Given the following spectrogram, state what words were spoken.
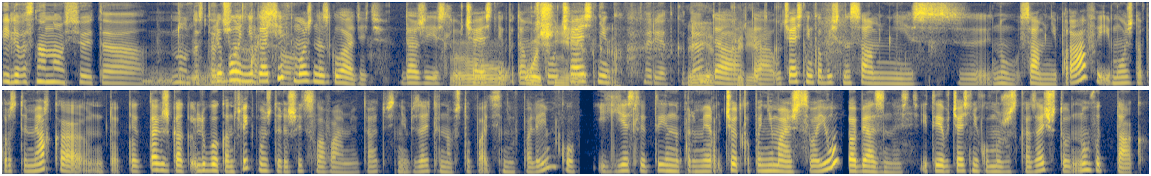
Или в основном все это ну, достаточно Любой хорошо? негатив можно сгладить, даже если участник, потому Очень что участник редко. Редко, да? Редко, да, редко. да. Участник обычно сам не, с- ну, сам не прав, и можно просто мягко, ну, так, так же, как любой конфликт можно решить словами, да, то есть не обязательно вступать с ним в полемику. И если ты, например, четко понимаешь свою обязанность, и ты участнику можешь сказать, что ну вот так,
